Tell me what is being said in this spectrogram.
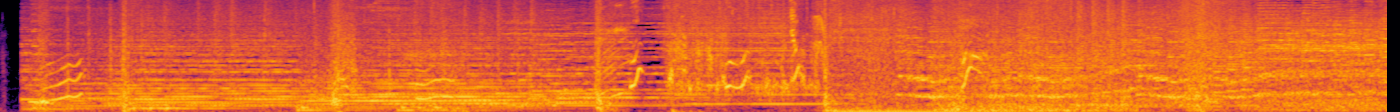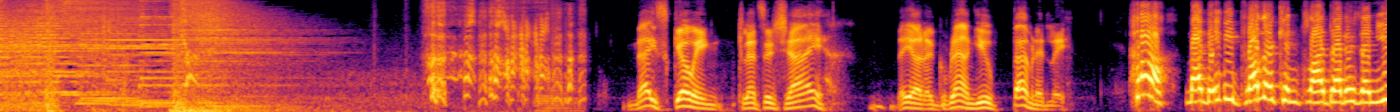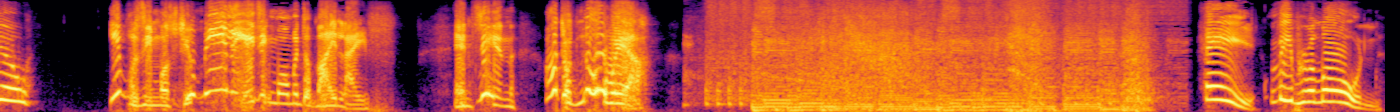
Nice going, Shy. They ought to ground you permanently. Ha! My baby brother can fly better than you. It was the most humiliating moment of my life. And then, out of nowhere, Hey, leave her alone!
